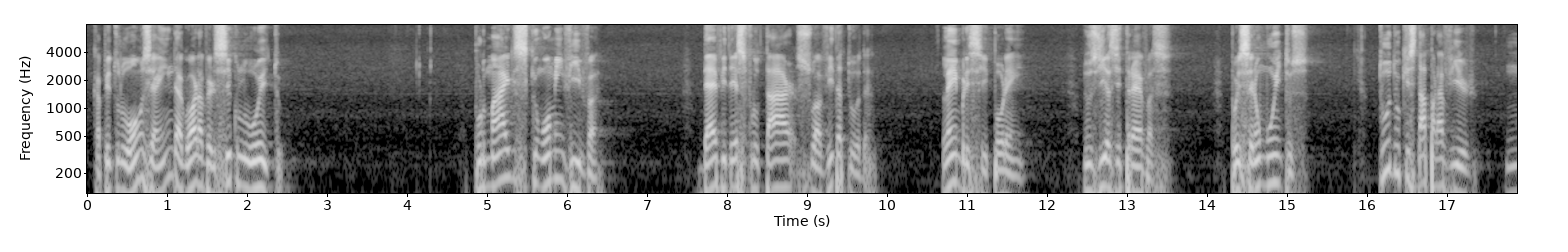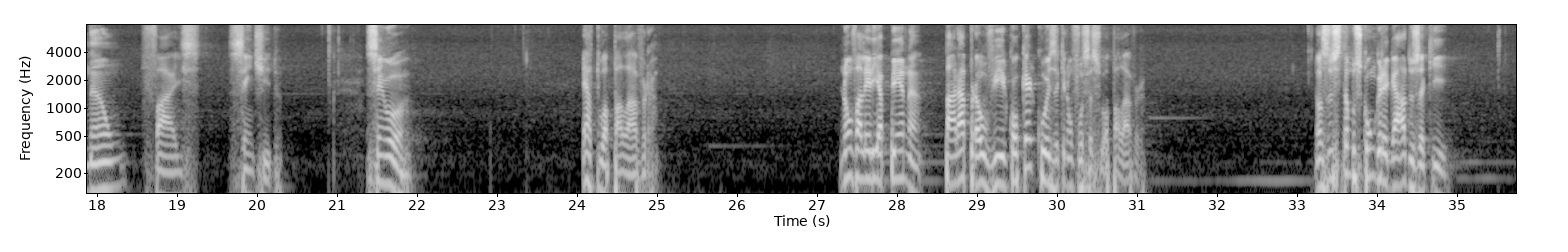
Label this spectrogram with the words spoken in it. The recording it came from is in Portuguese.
Capítulo 11, ainda agora, versículo 8. Por mais que um homem viva, deve desfrutar sua vida toda. Lembre-se, porém, dos dias de trevas, pois serão muitos. Tudo o que está para vir não faz sentido. Senhor, é a tua palavra. Não valeria a pena parar para ouvir qualquer coisa que não fosse a sua palavra. Nós estamos congregados aqui,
